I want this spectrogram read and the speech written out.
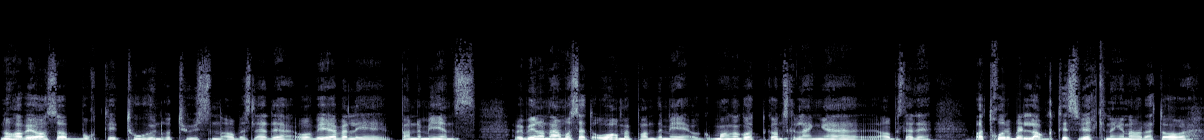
Nå har vi jo altså borti 200 000 arbeidsledige, og vi er vel i pandemiens Vi begynner å nærme oss et år med pandemi, og mange har gått ganske lenge arbeidsledige. Hva tror du blir langtidsvirkningen av dette året?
